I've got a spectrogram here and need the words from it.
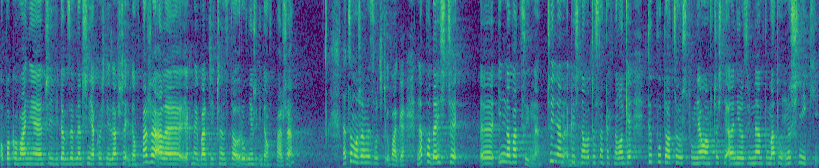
opakowanie, czyli widok zewnętrzny, jakość nie zawsze idą w parze, ale jak najbardziej często również idą w parze. Na co możemy zwrócić uwagę? Na podejście innowacyjne, czyli na jakieś nowoczesne technologie typu to, co już wspomniałam wcześniej, ale nie rozwinęłam tematu, nośniki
